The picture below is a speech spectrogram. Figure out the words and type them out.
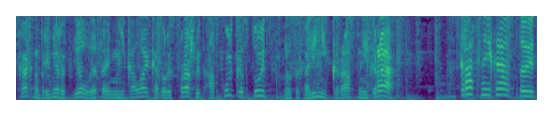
как, например, сделал это Николай, который спрашивает, а сколько стоит на Сахалине красная икра? Красная икра стоит,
